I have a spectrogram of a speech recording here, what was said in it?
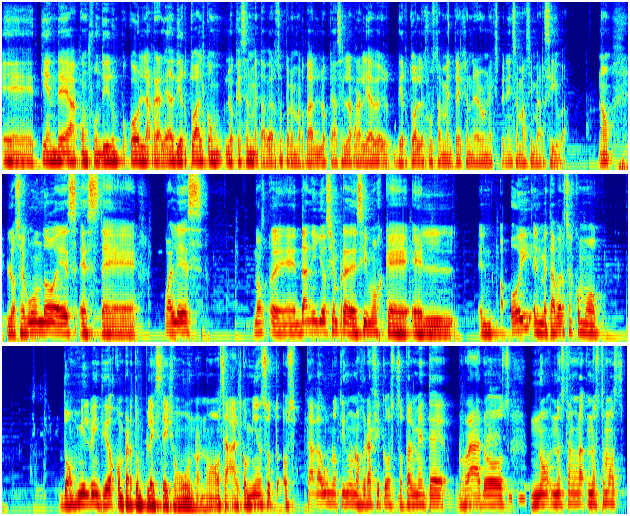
eh, tiende a confundir un poco la realidad virtual con lo que es el metaverso, pero en verdad lo que hace la realidad virtual es justamente generar una experiencia más inmersiva. ¿no? Lo segundo es, este, ¿cuál es? Eh, Dan y yo siempre decimos que el, hoy el metaverso es como 2022 comprarte un PlayStation 1, ¿no? O sea, al comienzo cada uno tiene unos gráficos totalmente raros, no, no, están, no estamos...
